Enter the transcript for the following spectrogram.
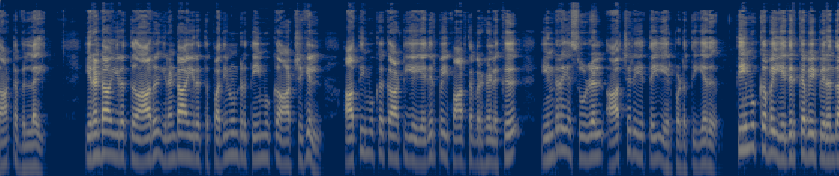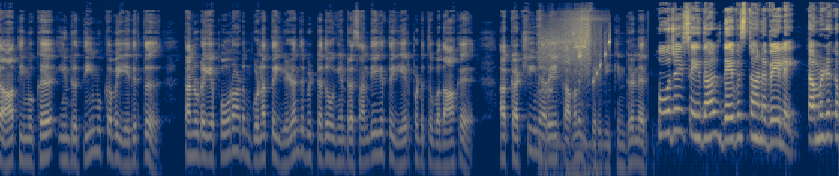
காட்டவில்லை. இரண்டாயிரத்து ஆறு இரண்டாயிரத்து பதினொன்று திமுக ஆட்சியில் அதிமுக காட்டிய எதிர்ப்பை பார்த்தவர்களுக்கு இன்றைய சூழல் ஆச்சரியத்தை ஏற்படுத்தியது. திமுகவை எதிர்க்கவே பிறந்த அதிமுக இன்று திமுகவை எதிர்த்து தன்னுடைய போராடும் குணத்தை இழந்துவிட்டதோ என்ற சந்தேகத்தை ஏற்படுத்துவதாக அக்கட்சியினரே கவலை தெரிவிக்கின்றனர். பூஜை செய்தால் தேவஸ்தான வேலை. தமிழக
